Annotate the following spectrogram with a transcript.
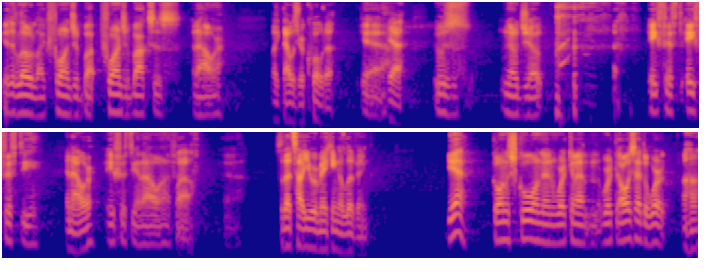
You had to load like 400 bu- 400 boxes an hour. Like that was your quota. Yeah. Yeah. It was no joke. 850 850 An hour? 850 an hour. I think. Wow. Yeah. So that's how you were making a living. Yeah. Going to school and then working at work. I always had to work. Uh huh.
